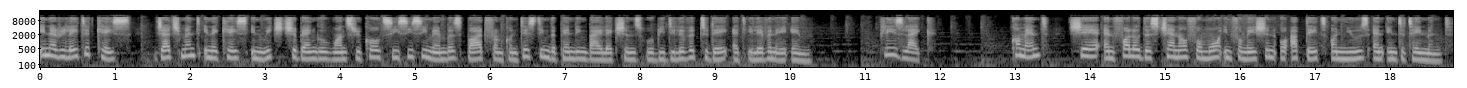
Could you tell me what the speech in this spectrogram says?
In a related case, judgment in a case in which Tshabangu once recalled CCC members barred from contesting the pending by-elections will be delivered today at 11 a.m. Please like, comment, share and follow this channel for more information or updates on news and entertainment.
